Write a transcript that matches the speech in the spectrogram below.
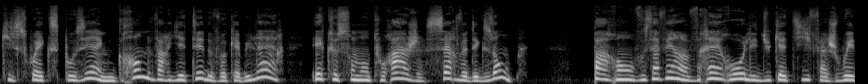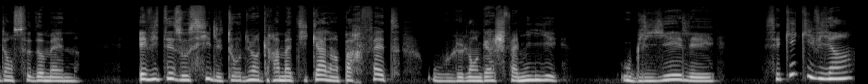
qu'il soit exposé à une grande variété de vocabulaire et que son entourage serve d'exemple. Parents, vous avez un vrai rôle éducatif à jouer dans ce domaine. Évitez aussi les tournures grammaticales imparfaites ou le langage familier. Oubliez les C'est qui qui vient?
